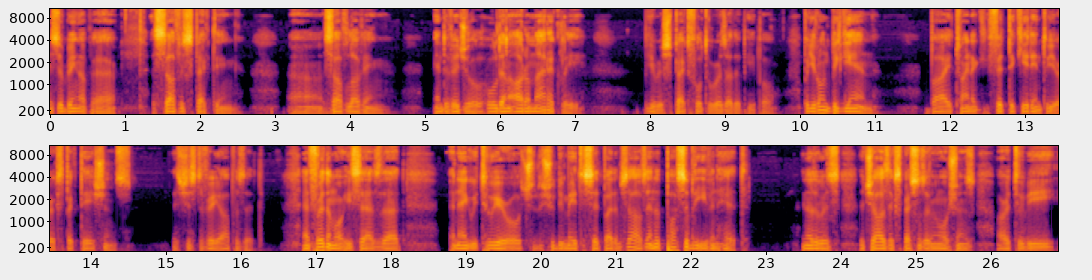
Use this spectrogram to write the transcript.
is to bring up a, a self-respecting, uh, self-loving individual who will then automatically be respectful towards other people. But you don't begin by trying to fit the kid into your expectations. It's just the very opposite. And furthermore, he says that an angry two year old should, should be made to sit by themselves and possibly even hit. In other words, the child's expressions of emotions are to be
